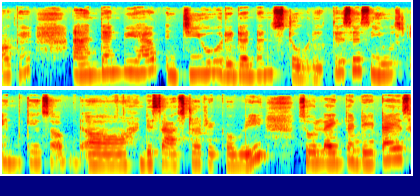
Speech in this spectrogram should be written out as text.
Okay? And then we have geo redundant storage this is used in case of uh, disaster recovery. So like the data is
